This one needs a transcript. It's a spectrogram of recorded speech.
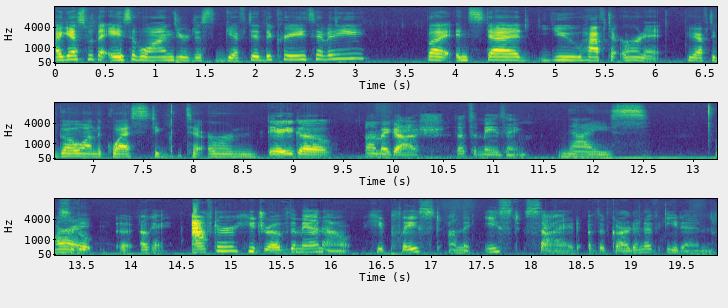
I guess with the Ace of Wands you're just gifted the creativity, but instead you have to earn it. You have to go on the quest to to earn There you go. Oh my gosh, that's amazing. nice. All So right. the- uh, okay. After he drove the man out, he placed on the east side of the Garden of Eden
